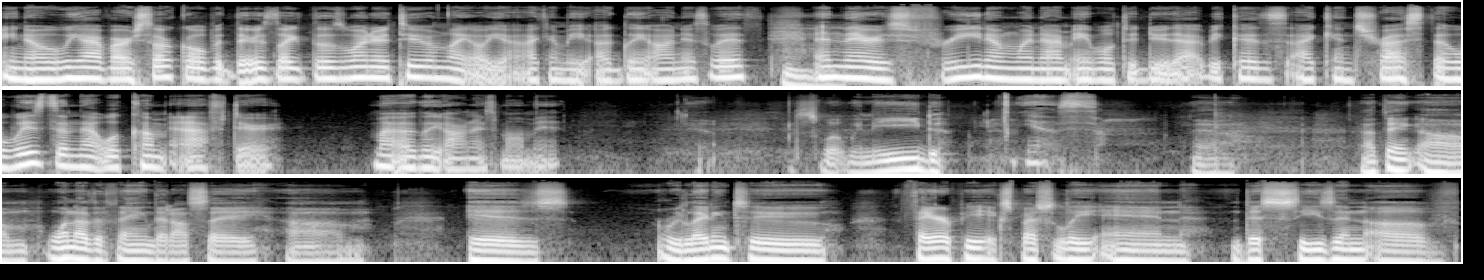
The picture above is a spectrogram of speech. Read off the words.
you know we have our circle but there's like those one or two i'm like oh yeah i can be ugly honest with. Mm-hmm. and there's freedom when i'm able to do that because i can trust the wisdom that will come after my ugly honest moment it's what we need. Yes. Yeah. I think um, one other thing that I'll say um, is relating to therapy, especially in this season of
